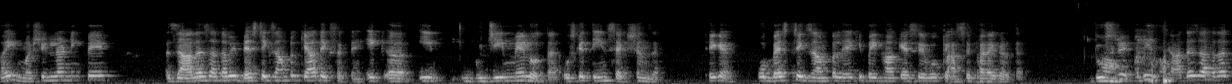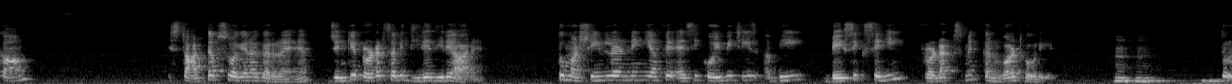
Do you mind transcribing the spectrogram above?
भाई मशीन लर्निंग पे ज़्यादा से ज़्यादा भी बेस्ट एग्ज़ाम्पल क्या देख सकते हैं? एक जीमेल होता है उसके तीन सेक्शंस हैं ठीक है? वो बेस्ट एग्ज़ाम्पल है कि भाई हाँ कैसे वो क्लासिफाई करता है। दूसरे हाँ. अभी ज़्यादा से ज़्यादा काम स्टार्टअप्स वगैरह कर रहे हैं जिनके प्रोडक्ट्स अभी धीरे धीरे आ रहे हैं। तो मशीन लर्निंग या फिर ऐसी कोई भी चीज़ अभी बेसिक से ही प्रोडक्ट्स में कन्वर्ट हो रही है। हम्म, हम्म। तो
